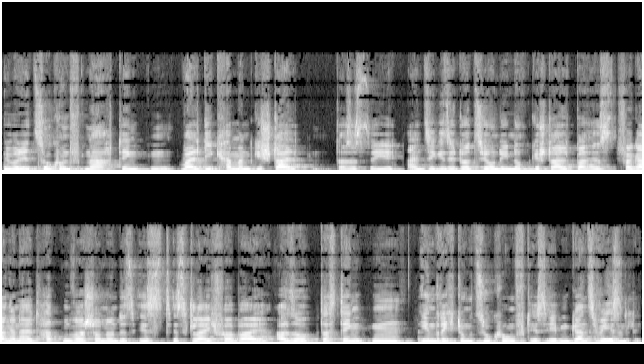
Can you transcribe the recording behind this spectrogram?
über die Zukunft nachdenken, weil die kann man gestalten. Das ist die einzige Situation, die noch gestaltbar ist. Vergangenheit hatten wir schon und es ist, ist gleich vorbei. Also das Denken in Richtung Zukunft ist eben ganz wesentlich.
